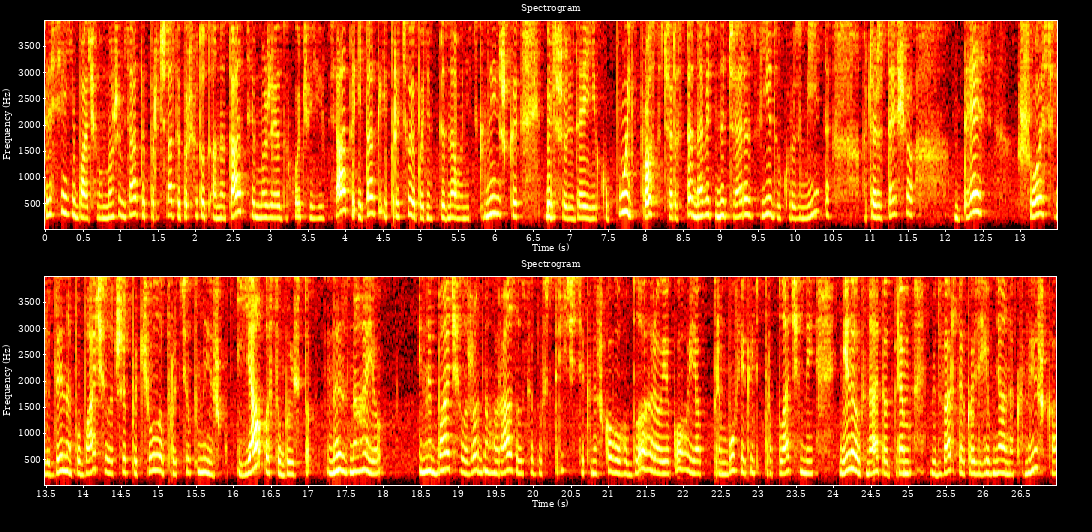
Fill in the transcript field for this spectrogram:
Десь я її бачила, може взяти, прочитати, про що тут анотація, може я захочу її взяти. І так і працює потім впізнаваність книжки, більше людей її купують просто через те, навіть не через відгук, розумієте, а через те, що десь щось людина побачила чи почула про цю книжку. Я особисто не знаю і не бачила жодного разу у себе в стрічці книжкового блогера, у якого я прям був якийсь проплачений відгук, знаєте, от прям відверто якась гівняна книжка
